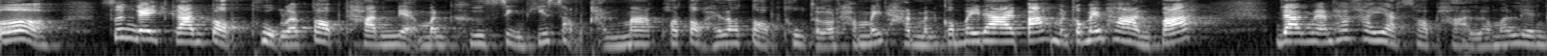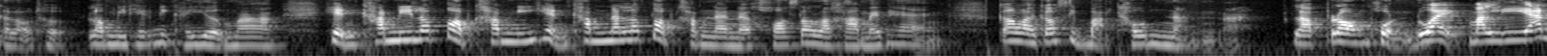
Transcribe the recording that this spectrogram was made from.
อ ซึ่งไอการตอบถูกและตอบทันเนี่ย มันคือสิ่งที่สำคัญมาก เพราะต่อให้เราตอบถูกแต่เราทำไม่ทันมันก็ไม่ได้ปะมันก็ไม่ผ่านปะ ดังนั้นถ้าใครอยากสอบผ่านแล้วมาเรียนกับเราเถอะ เรามีเทคนิคให้เยอะมาก เห็นคำนี้แล้วตอบคำนี้เห็นคำนั้นแล้วตอบคำนั้นนะคอร์สเราราคาไม่แพง990บาทเท่านั้นนะรับรองผลด้วยมาเรียน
